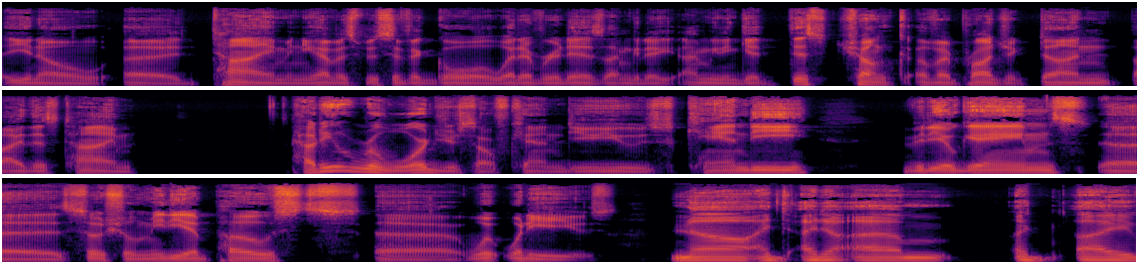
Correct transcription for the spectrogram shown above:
you know uh, time and you have a specific goal whatever it is I'm gonna I'm gonna get this chunk of a project done by this time. How do you reward yourself, Ken? Do you use candy, video games, uh, social media posts? Uh, what what do you use? No, I, I don't. Um, I, I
